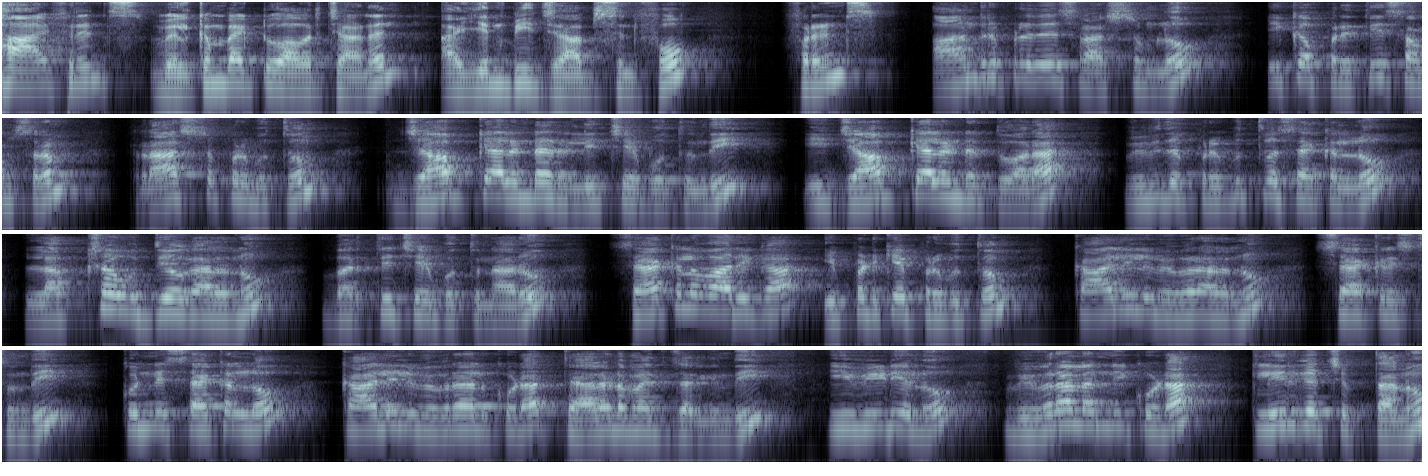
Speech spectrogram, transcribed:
Hi friends welcome back to our channel INB jobs info friends Andhra Pradesh రాష్ట్రంలో ఇక ప్రతి సంవత్సరం రాష్ట్ర ప్రభుత్వం జాబ్ క్యాలెండర్ రిలీజ్ చేయబోతుంది. ఈ జాబ్ క్యాలెండర్ ద్వారా వివిధ ప్రభుత్వ శాఖల్లో లక్ష ఉద్యోగాలను భర్తీ చేయబోతున్నారు. శాఖల వారీగా ఇప్పటికే ప్రభుత్వం ఖాళీల వివరాలను సేకరిస్తుంది. కొన్ని శాఖల్లో ఖాళీల వివరాలు కూడా తేలడం అయితే జరిగింది. ఈ వీడియోలో వివరాలన్నీ కూడా క్లియర్గా చెప్తాను.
